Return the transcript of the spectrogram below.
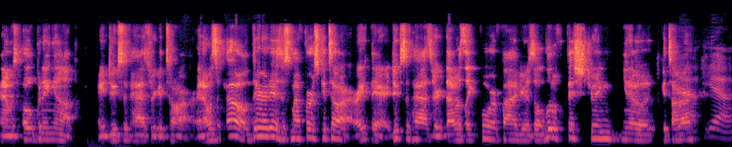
and I was opening up a Dukes of Hazzard guitar. And I was like, oh, there it is. It's my first guitar right there. Dukes of Hazzard. That was like four or five years old. Little fish string, you know, guitar. Yeah, yeah.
